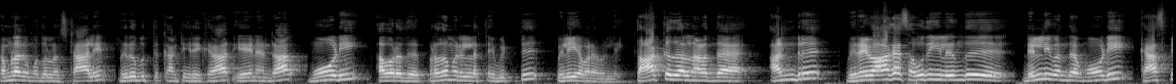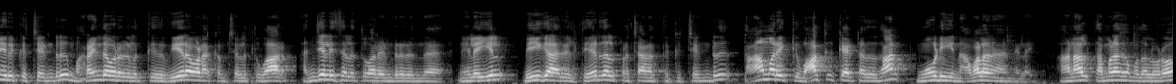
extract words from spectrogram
தமிழக முதல்வர் ஸ்டாலின் நிரூபித்து காட்டியிருக்கிறார். ஏனென்றால் மோடி அவரது பிரதமர் இல்லத்தை விட்டு வெளியே வரவில்லை. தாக்குதல் நடந்த அன்று விரைவாக சவுதியிலிருந்து டெல்லி வந்த மோடி காஷ்மீருக்கு சென்று மறைந்தவர்களுக்கு வீர வணக்கம் செலுத்துவார் அஞ்சலி செலுத்துவார் என்றிருந்த நிலையில் பீகாரில் தேர்தல் பிரச்சாரத்துக்கு சென்று தாமரைக்கு வாக்கு கேட்டதுதான் மோடியின் அவல நிலை. ஆனால் தமிழக முதல்வரோ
